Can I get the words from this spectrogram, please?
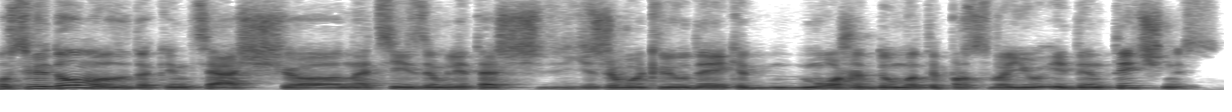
усвідомили до кінця, що на цій землі теж живуть люди, які можуть думати про свою ідентичність.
